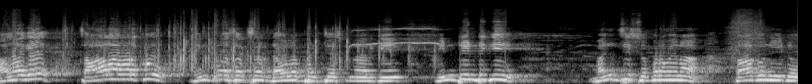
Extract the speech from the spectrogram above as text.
అలాగే చాలా వరకు ఇన్ఫ్రాస్ట్రక్చర్ డెవలప్మెంట్ చేసుకున్నానికి ఇంటింటికి మంచి శుభ్రమైన తాగునీరు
